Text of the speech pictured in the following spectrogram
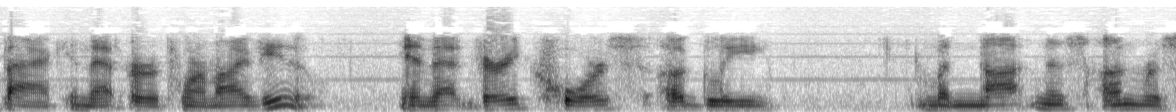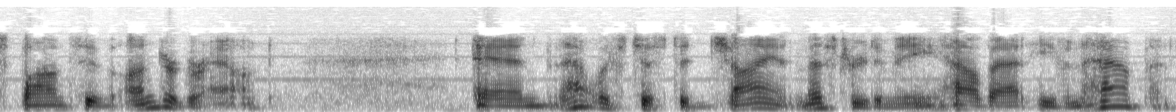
back in that earthworm eye view, in that very coarse, ugly, monotonous, unresponsive underground. And that was just a giant mystery to me how that even happened.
